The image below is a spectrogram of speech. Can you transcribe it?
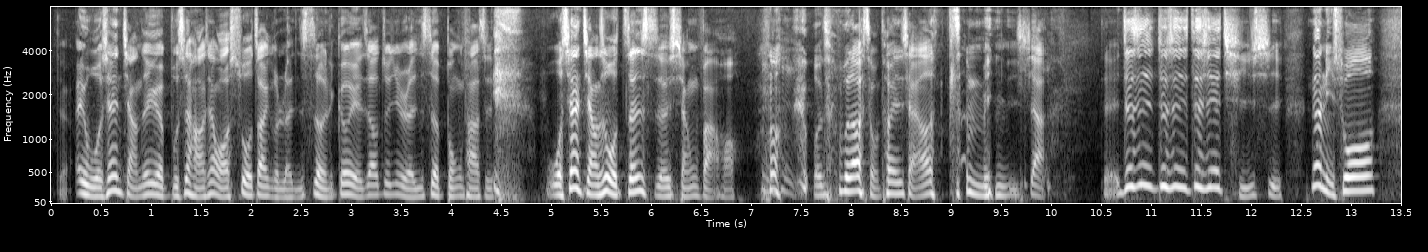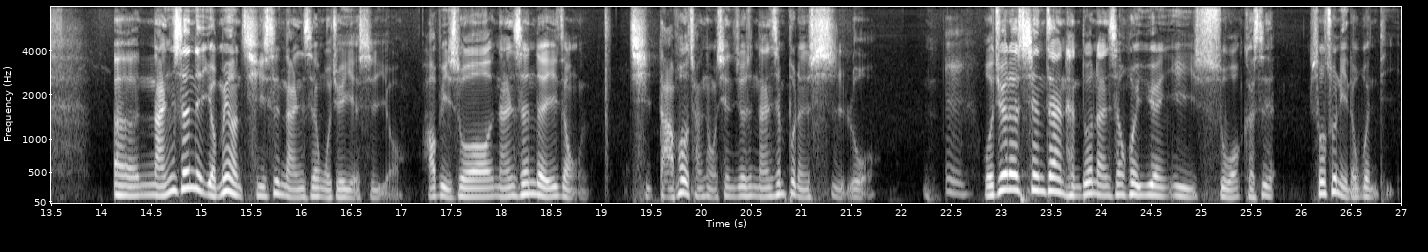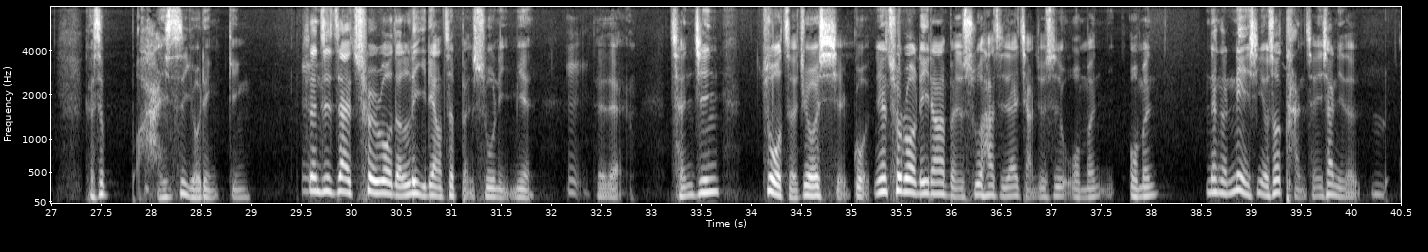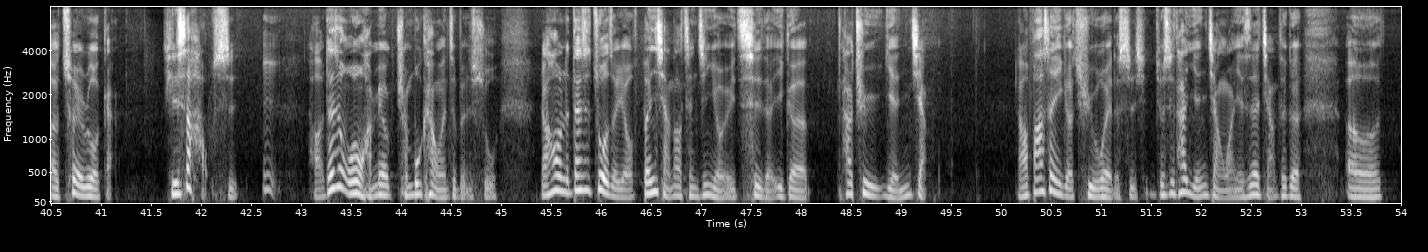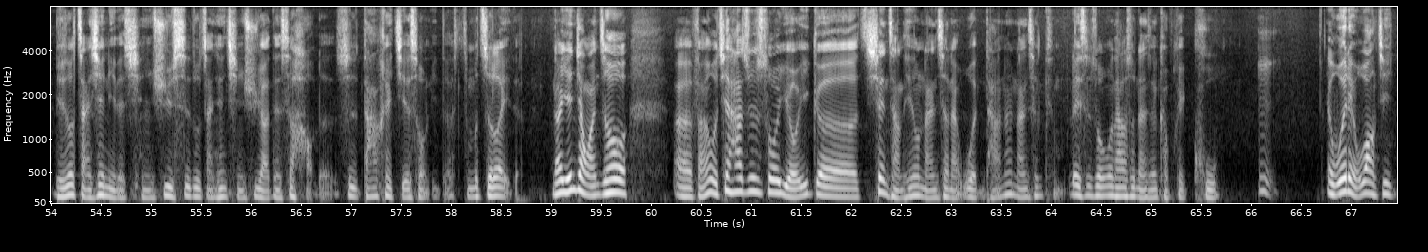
对，哎、欸，我现在讲这个不是好像我要塑造一个人设，你各位也知道最近人设崩塌是，我现在讲的是我真实的想法哈，我真不知道怎么突然想要证明一下。对，就是就是这些歧视，那你说？呃，男生的有没有歧视男生？我觉得也是有。好比说，男生的一种歧打破传统限制，就是男生不能示弱。嗯，我觉得现在很多男生会愿意说，可是说出你的问题，可是还是有点惊。甚至在《脆弱的力量》这本书里面，嗯，对不对？曾经作者就有写过，因为《脆弱的力量》那本书，他只是在讲，就是我们我们那个内心有时候坦诚一下你的呃脆弱感，其实是好事。嗯好，但是我我还没有全部看完这本书。然后呢，但是作者有分享到曾经有一次的一个他去演讲，然后发生一个趣味的事情，就是他演讲完也是在讲这个，呃，比如说展现你的情绪，适度展现情绪啊，等是好的，是大家可以接受你的什么之类的。然后演讲完之后，呃，反正我记得他就是说有一个现场听众男生来问他，那男生什么类似说问他说男生可不可以哭？嗯，哎，我有点忘记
